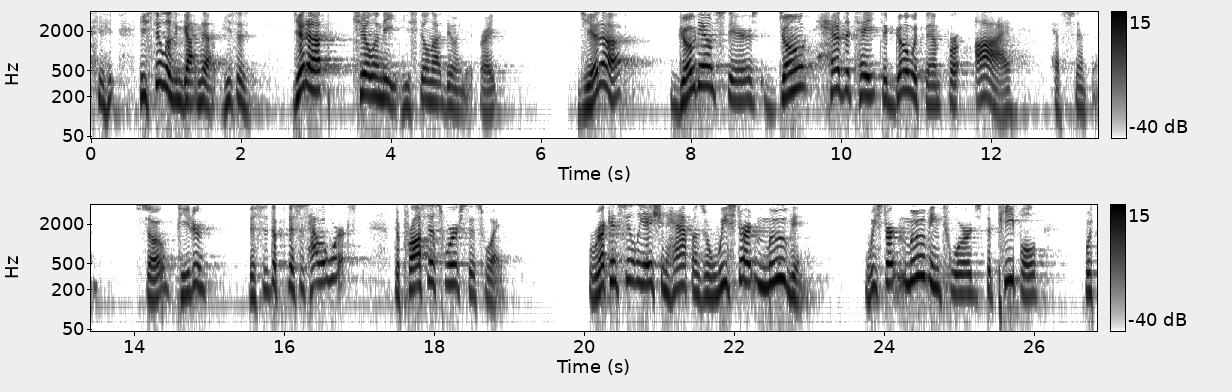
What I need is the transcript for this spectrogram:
he still hasn't gotten up. He says, Get up, kill and eat. He's still not doing it, right? Get up, go downstairs. Don't hesitate to go with them, for I have sent them. So, Peter, this is, the, this is how it works. The process works this way. Reconciliation happens when we start moving. We start moving towards the people with,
